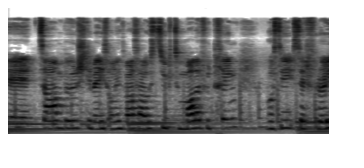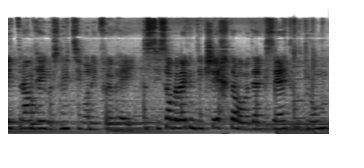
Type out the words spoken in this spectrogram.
äh, Zahnbürste, ich weiss auch nicht was, alles Zeug zum Malen für die Kinder, wo sie sehr Freude daran haben, was Leute sind, die nicht viel haben. Das sind so bewegende Geschichten, die man dann sieht und darum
